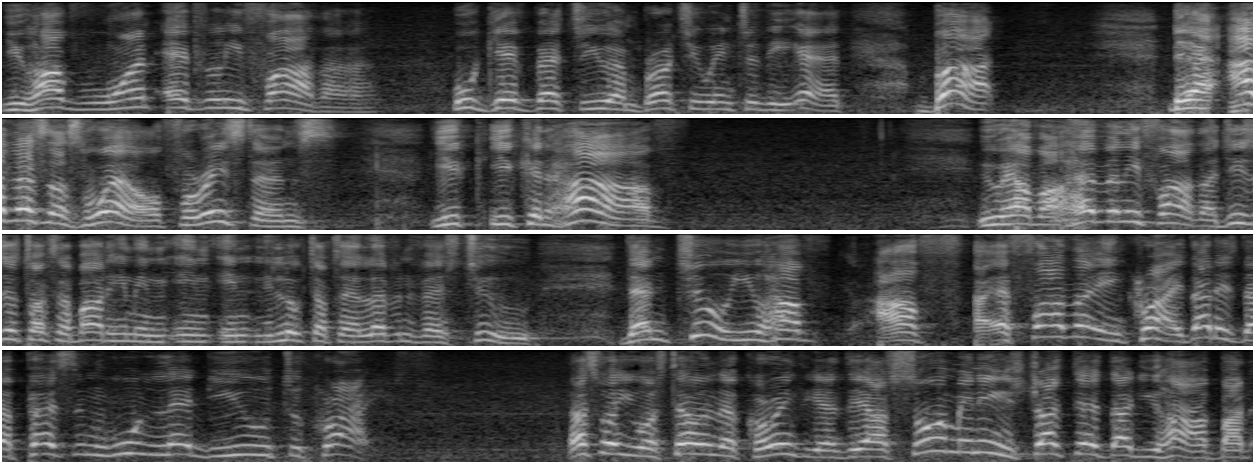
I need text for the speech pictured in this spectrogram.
you have one earthly father who gave birth to you and brought you into the earth. But there are others as well. For instance, you, you can have you have a heavenly father. Jesus talks about him in, in, in Luke chapter 11, verse 2. Then, two, you have a father in Christ. That is the person who led you to Christ. That's why he was telling the Corinthians. There are so many instructors that you have, but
